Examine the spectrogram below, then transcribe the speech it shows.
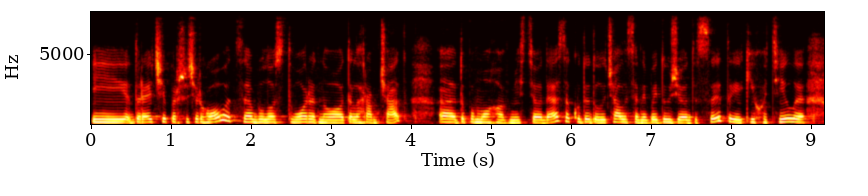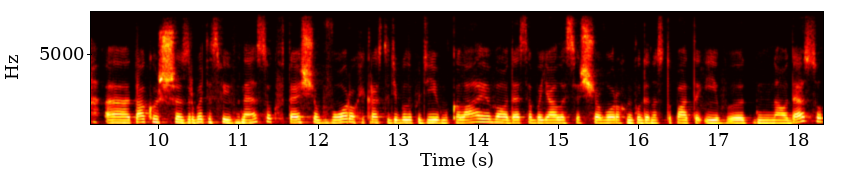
І, до речі, першочергово це було створено телеграм-чат е, Допомога в місті Одеса, куди долучалися небайдужі одесити, які хотіли також зробити свій внесок в те, щоб ворог якраз тоді були події в Миколаєва. Одеса боялася, що ворог буде наступати і в на Одесу.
